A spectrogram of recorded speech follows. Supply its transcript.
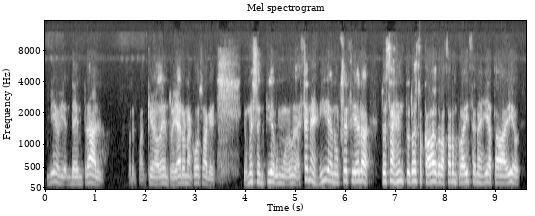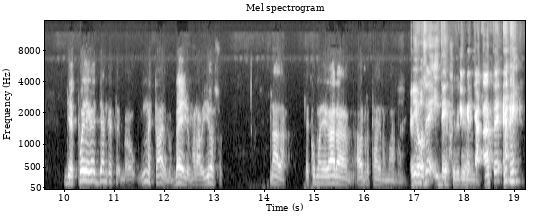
viejo, de entrar por el parqueo adentro, ya era una cosa que yo me sentía como esa energía, no sé si era toda esa gente, todos esos caballos que pasaron por ahí, esa energía estaba ahí. Después llegué al Yankee, un estadio bello, maravilloso. Nada, es como llegar a, otro estadio nomás. Oye, José, y te, te percataste,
